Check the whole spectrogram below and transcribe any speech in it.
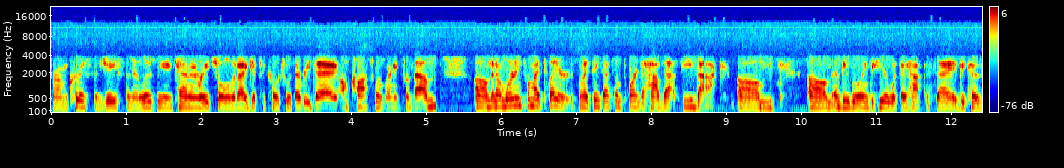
from Chris and Jason and Lizzie and Ken and Rachel that I get to coach with every day. I'm constantly learning from them. Um, and I'm learning from my players. And I think that's important to have that feedback. Um, um, and be willing to hear what they have to say because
